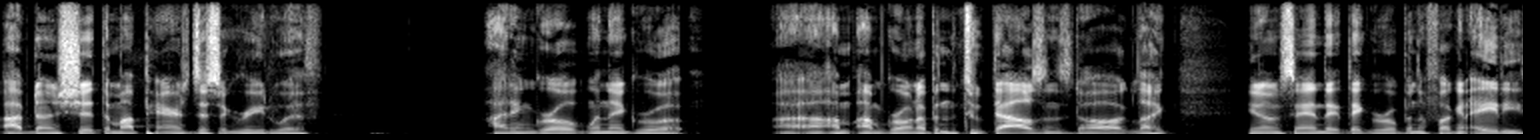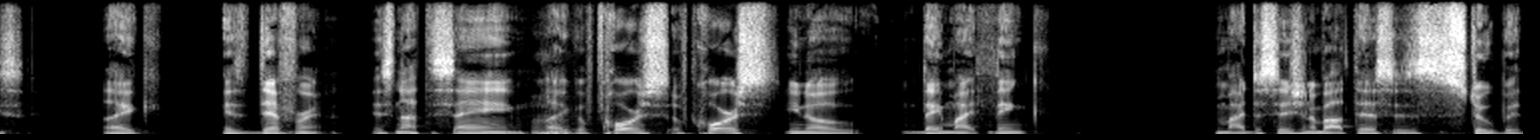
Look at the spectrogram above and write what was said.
I've done shit that my parents disagreed with. I didn't grow up when they grew up. I, I'm I'm growing up in the 2000s, dog. Like, you know what I'm saying? They they grew up in the fucking 80s. Like, it's different. It's not the same. Like, of course, of course, you know, they might think my decision about this is stupid.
